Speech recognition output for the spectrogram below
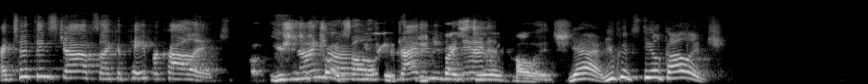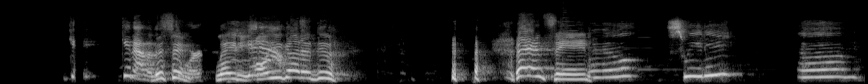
I took this job so I could pay for college. You should just try stealing. driving you me should try bananas. stealing college. Yeah, you could steal college. Get out of the Listen, store. lady, Get all you gotta do. and scene. Well, sweetie, um,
